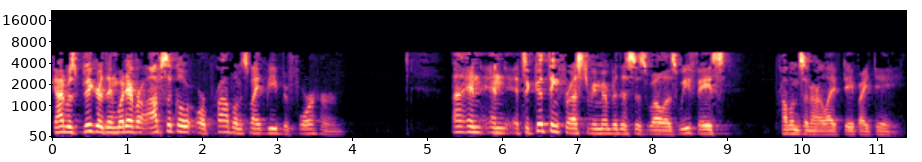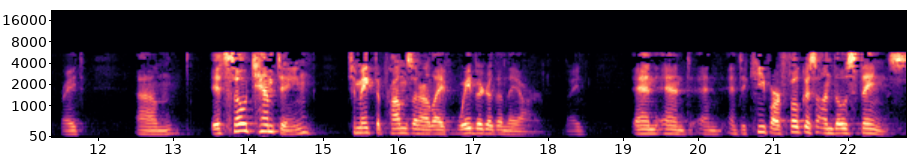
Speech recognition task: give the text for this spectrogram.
God was bigger than whatever obstacle or problems might be before her. Uh, and, and it's a good thing for us to remember this as well as we face problems in our life day by day, right? Um, it's so tempting to make the problems in our life way bigger than they are? And, and, and, and to keep our focus on those things.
